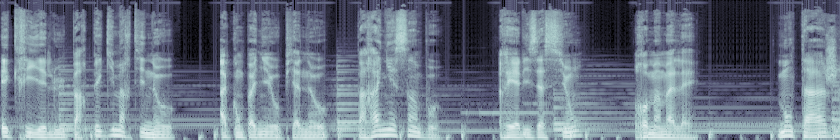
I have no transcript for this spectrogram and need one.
écrit et lu par Peggy Martineau, accompagné au piano par Agnès Simbaud. Réalisation Romain Mallet. Montage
